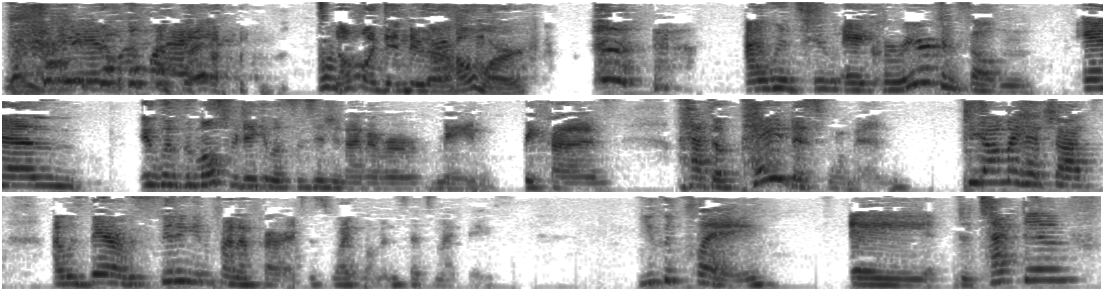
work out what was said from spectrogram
did, but like, Someone didn't do their homework. I went to a career consultant and it was the most ridiculous decision I've ever made because I had to pay this woman. She got my headshots. I was there. I was sitting in front of her. This white woman said to my face, you could play a detective,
